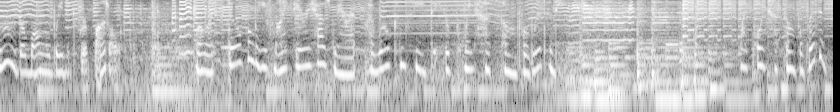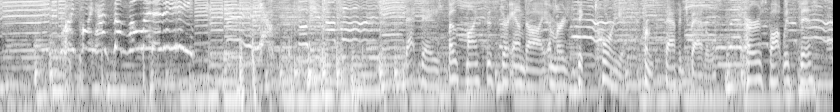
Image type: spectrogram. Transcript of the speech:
Ooh, the long-awaited rebuttal. Still believe my theory has merit, I will concede that your point has some validity. My point has some validity. My point has some validity! Yes! Talking my boy. That day, both my sister and I emerged victorious from savage battles. Hers fought with fists,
